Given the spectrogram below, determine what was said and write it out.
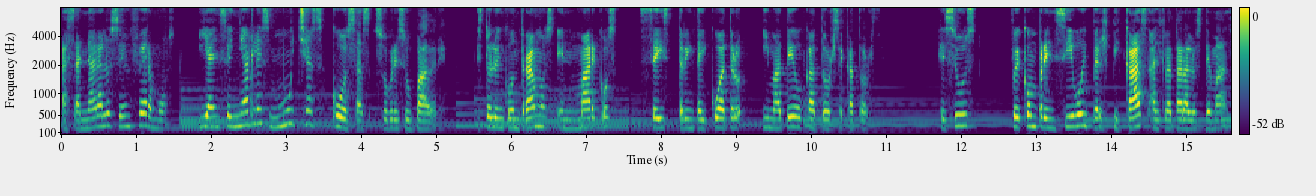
a sanar a los enfermos y a enseñarles muchas cosas sobre su Padre. Esto lo encontramos en Marcos 6:34 y Mateo 14:14. Jesús fue comprensivo y perspicaz al tratar a los demás.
